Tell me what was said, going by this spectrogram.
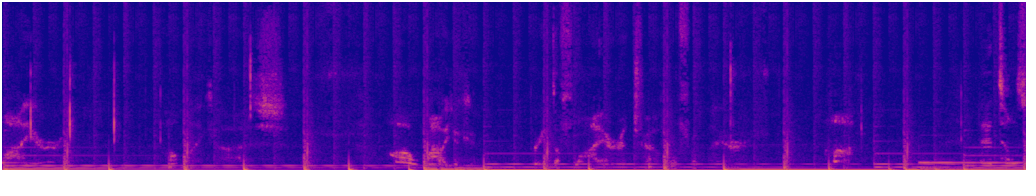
flyer. Oh my gosh. Oh wow, you can read the flyer and travel from there. Huh. And it tells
